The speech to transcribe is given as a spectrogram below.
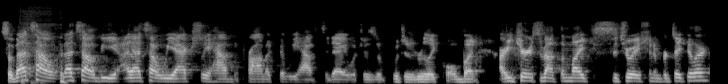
So that's how that's how the that's how we actually have the product that we have today, which is which is really cool. But are you curious about the mic situation in particular?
